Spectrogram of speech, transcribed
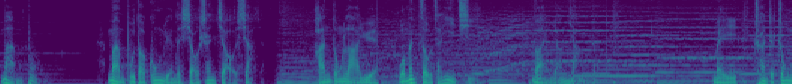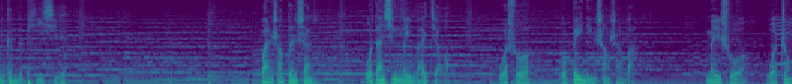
漫步，漫步到公园的小山脚下，寒冬腊月，我们走在一起，暖洋洋的。梅穿着中跟的皮鞋，晚上登山，我担心梅崴脚，我说我背您上山吧，梅说我重。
